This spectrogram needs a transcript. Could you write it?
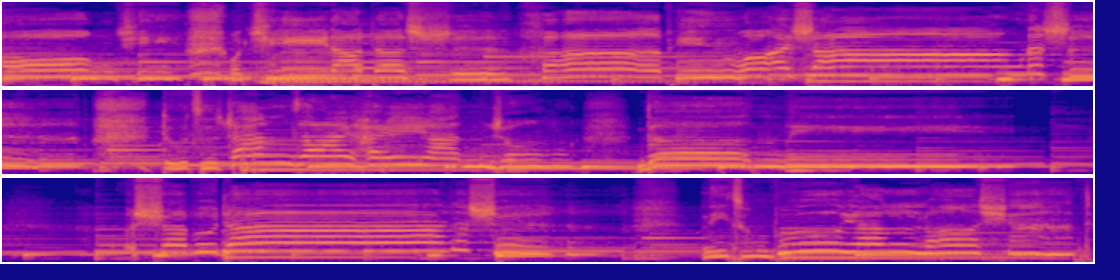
风起，我祈祷的是和平。我爱上的是独自站在黑暗中的你。我舍不得的是，你从不愿落下的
